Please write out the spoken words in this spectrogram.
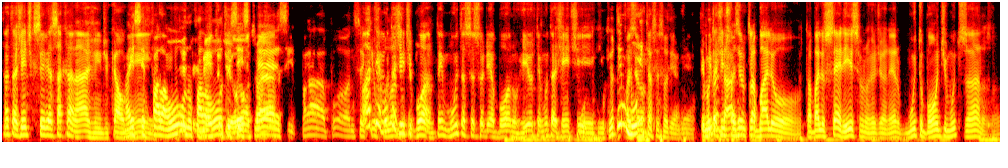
tanta gente que seria sacanagem indicar alguém. Aí você fala um, não fala outro, você outro, é. esquece. É. Pá, pô, não sei ah, que, tem muita gente boa, tem muita assessoria boa no Rio, tem muita gente. O Rio tem fazendo, muita assessoria. Mesmo. Tem muita gente fazendo trabalho, trabalho seríssimo no Rio de Janeiro, muito bom de muitos anos. Né?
